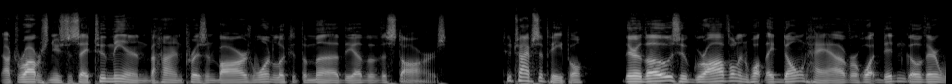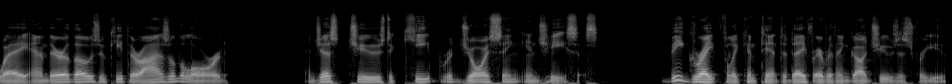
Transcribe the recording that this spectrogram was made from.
Dr. Robertson used to say two men behind prison bars, one looked at the mud, the other the stars. Two types of people. There are those who grovel in what they don't have or what didn't go their way, and there are those who keep their eyes on the Lord and just choose to keep rejoicing in Jesus. Be gratefully content today for everything God chooses for you.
